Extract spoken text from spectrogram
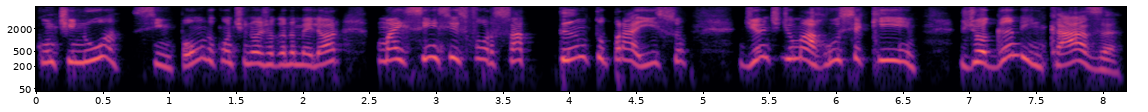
continua se impondo, continua jogando melhor, mas sem se esforçar tanto para isso, diante de uma Rússia que, jogando em casa,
